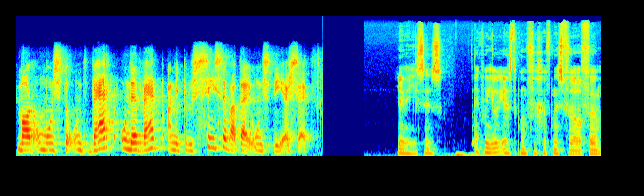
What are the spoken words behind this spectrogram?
maar om ons te ontwerp onderwerp aan die prosesse wat hy ons deursit. Ja Jesus, ek wil jou eers kom vergifnis vra vir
